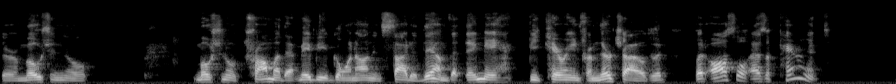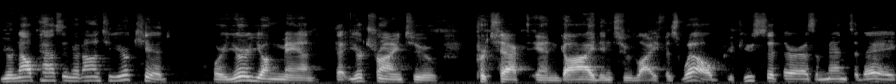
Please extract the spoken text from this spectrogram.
their emotional emotional trauma that may be going on inside of them that they may be carrying from their childhood but also as a parent you're now passing it on to your kid or your young man that you're trying to protect and guide into life as well if you sit there as a man today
